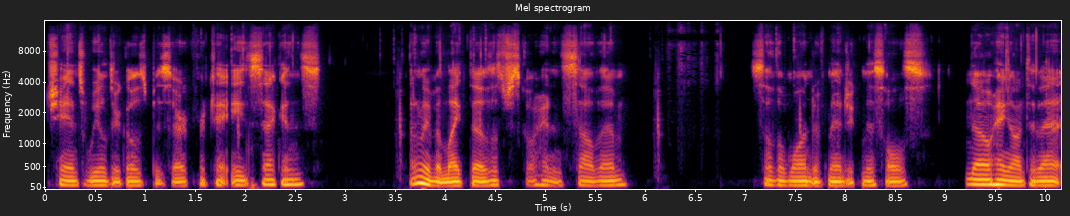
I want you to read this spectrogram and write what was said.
chance wielder goes berserk for 10, 8 seconds. I don't even like those. Let's just go ahead and sell them. Sell the Wand of Magic Missiles. No, hang on to that.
